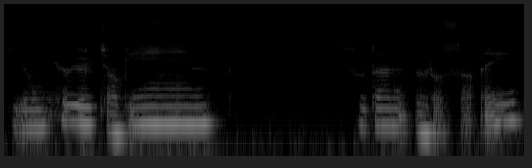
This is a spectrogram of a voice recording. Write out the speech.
비용 효율적인 수단으로서의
